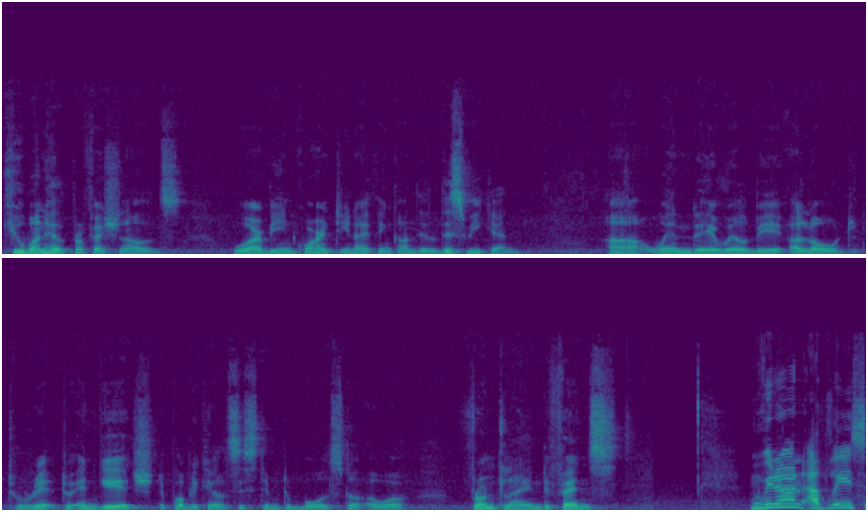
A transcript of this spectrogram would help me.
Cuban health professionals who are being quarantined, I think, until this weekend, uh, when they will be allowed to, to engage the public health system to bolster our frontline defense Moving on, at least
